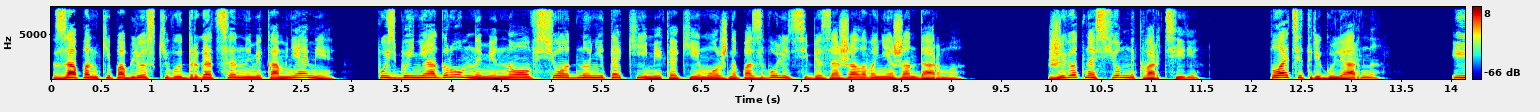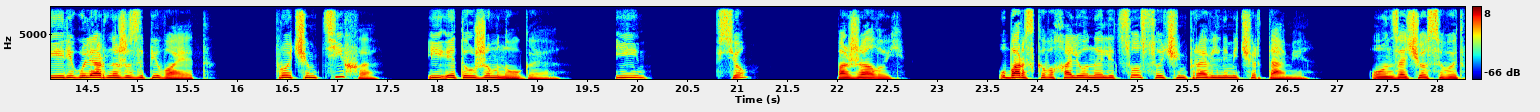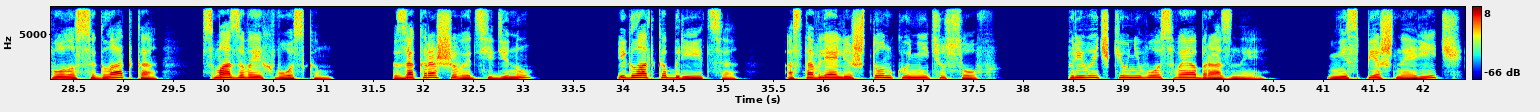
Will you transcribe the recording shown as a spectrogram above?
запонки поблескивают драгоценными камнями, пусть бы и не огромными, но все одно не такими, какие можно позволить себе за жалование жандарма живет на съемной квартире, платит регулярно и регулярно же запивает. Впрочем, тихо, и это уже многое. И все, пожалуй. У Барского холеное лицо с очень правильными чертами. Он зачесывает волосы гладко, смазывая их воском, закрашивает седину и гладко бреется, оставляя лишь тонкую нить усов. Привычки у него своеобразные. Неспешная речь,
